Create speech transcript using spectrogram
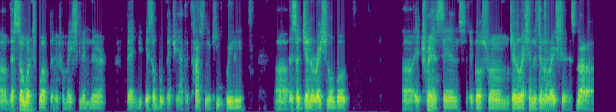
um, there's so much wealth of information in there that you, it's a book that you have to constantly keep reading. Uh, it's a generational book. Uh, it transcends. It goes from generation to generation. It's not a,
